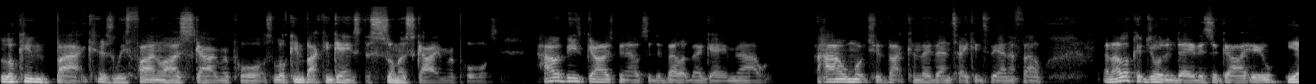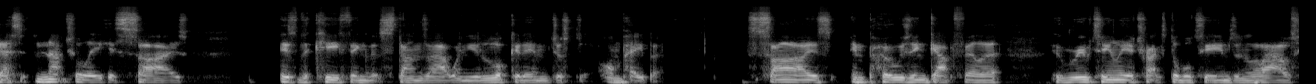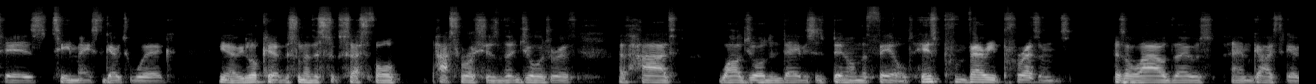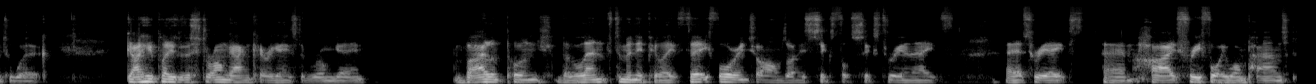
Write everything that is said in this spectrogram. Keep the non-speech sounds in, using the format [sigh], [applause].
looking back as we finalize scouting reports, looking back against the summer scouting reports, how have these guys been able to develop their game now? How much of that can they then take into the NFL? And I look at Jordan Davis, a guy who, yes, naturally his size is the key thing that stands out when you look at him just on paper. Size, imposing gap filler, who routinely attracts double teams and allows his teammates to go to work. You know, you look at the, some of the successful pass rushes that Georgia have, have had while Jordan Davis has been on the field. His very presence has allowed those um, guys to go to work. Guy who plays with a strong anchor against the run game, violent punch, the length to manipulate, 34 inch arms on his six foot six, three and eighth, uh, three eighths um, height, 341 pounds.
